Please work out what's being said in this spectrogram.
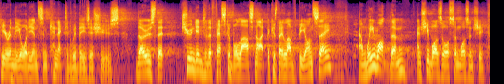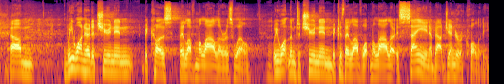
here in the audience and connected with these issues those that tuned into the festival last night because they love Beyonce. And we want them, and she was awesome, wasn't she? Um, we want her to tune in because they love Malala as well. We want them to tune in because they love what Malala is saying about gender equality.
